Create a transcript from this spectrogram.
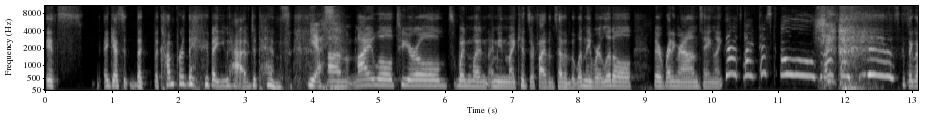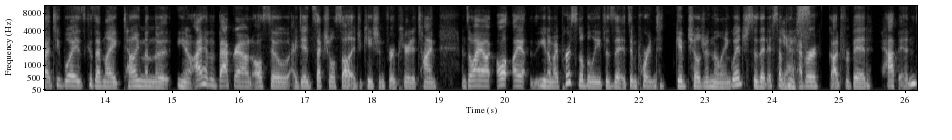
it's I guess the the comfort that, that you have depends. Yes. Um, my little two year old, when when I mean my kids are five and seven, but when they were little, they're running around saying like, "That's my testicles, that's my penis," because I've got two boys. Because I'm like telling them the, you know, I have a background. Also, I did sexual assault education for a period of time, and so I, all, I, you know, my personal belief is that it's important to give children the language so that if something yes. ever, God forbid, happened,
